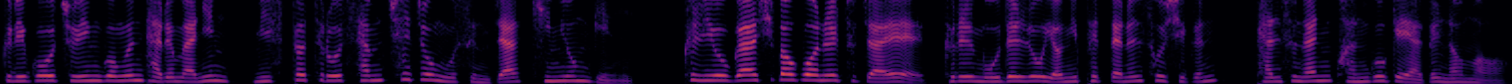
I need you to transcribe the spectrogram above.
그리고 주인공은 다름 아닌 미스터 트롯 3 최종 우승자 김용빈. 클리오가 10억 원을 투자해 그를 모델로 영입했다는 소식은 단순한 광고 계약을 넘어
